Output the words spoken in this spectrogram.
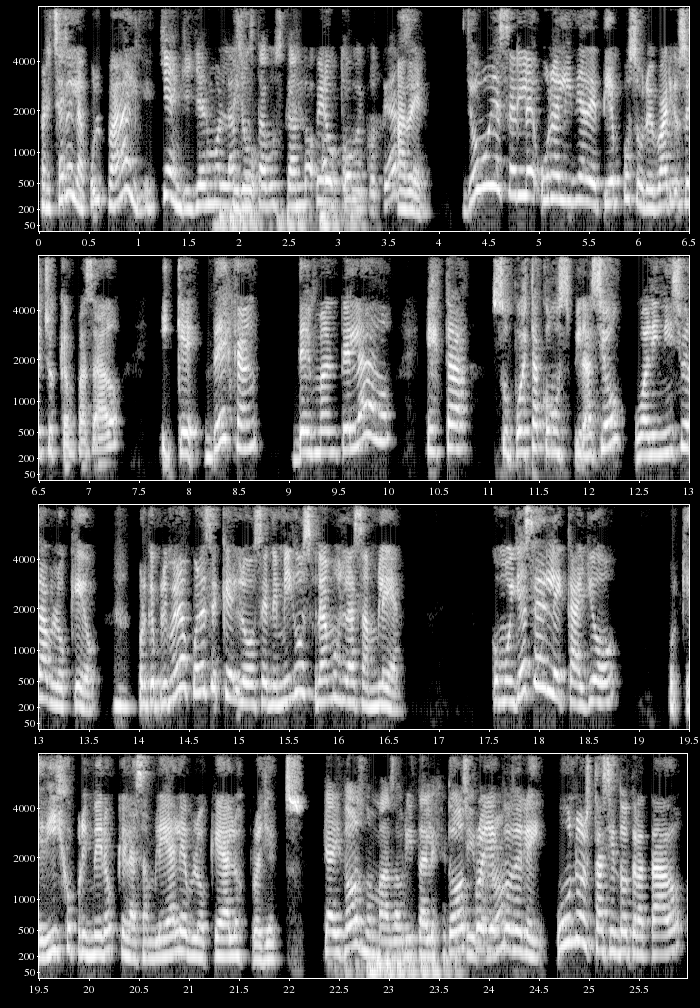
para echarle la culpa a alguien. ¿Quién? Guillermo Lazo Pero- está buscando pero ¿cómo? autoboicotearse. A ver, yo voy a hacerle una línea de tiempo sobre varios hechos que han pasado y que dejan desmantelado esta supuesta conspiración o al inicio era bloqueo. Porque primero acuérdense que los enemigos éramos la asamblea. Como ya se le cayó, porque dijo primero que la asamblea le bloquea los proyectos. Que hay dos nomás ahorita el ejecutivo, Dos proyectos ¿no? de ley. Uno está siendo tratado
